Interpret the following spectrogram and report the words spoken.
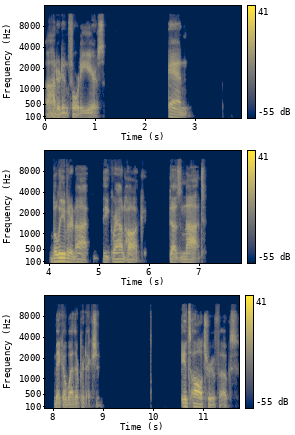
140 years. And believe it or not, the groundhog does not make a weather prediction. It's all true, folks.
